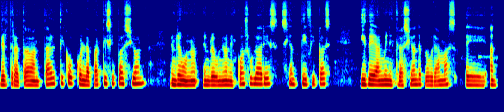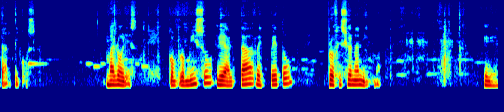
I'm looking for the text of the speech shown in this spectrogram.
del Tratado Antártico con la participación en, reuniones consulares, científicas y de administración de programas eh, antárticos. Valores. Compromiso, lealtad, respeto, profesionalismo. Eh,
